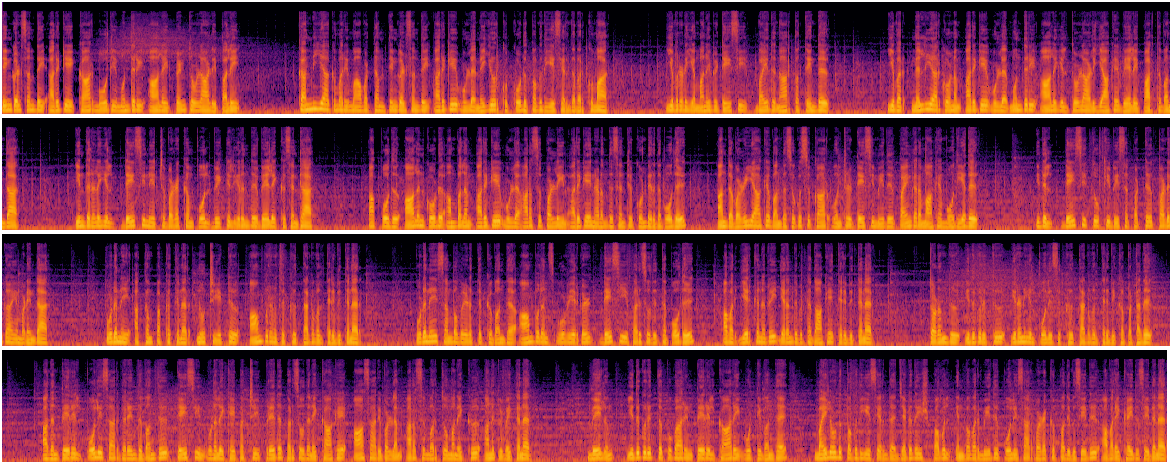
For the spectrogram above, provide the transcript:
திங்கள் சந்தை அருகே கார் மோதி முந்திரி ஆலை பெண் தொழிலாளி பலி. கன்னியாகுமரி மாவட்டம் திங்கள் சந்தை அருகே உள்ள நெய்யூர்குக்கோடு பகுதியைச் சேர்ந்தவர் குமார். இவருடைய மனைவி டேசி வயது நாற்பத்தைந்து. இவர் நெல்லியார்கோணம் அருகே உள்ள முந்திரி ஆலையில் தொழிலாளியாக வேலை பார்த்து வந்தார். இந்த நிலையில் டேசி நேற்று வழக்கம் போல் வீட்டில் இருந்து வேலைக்கு சென்றார். அப்போது ஆலன்கோடு அம்பலம் அருகே உள்ள அரசு பள்ளியின் அருகே நடந்து சென்று கொண்டிருந்தபோது அந்த வழியாக வந்த சொகுசு கார் ஒன்று டேசி மீது பயங்கரமாக மோதியது. இதில் டேசி தூக்கி வீசப்பட்டு படுகாயமடைந்தார். உடனே அக்கம் பக்கத்தினர் நூற்றி எட்டு ஆம்புலன்ஸுக்கு தகவல் தெரிவித்தனர். உடனே சம்பவ இடத்துக்கு வந்த ஆம்புலன்ஸ் ஊழியர்கள் டேசியை பரிசோதித்த போது அவர் ஏற்கனவே இறந்துவிட்டதாக தெரிவித்தனர். தொடர்ந்து இதுகுறித்து இரணியல் போலீசுக்கு தகவல் தெரிவிக்கப்பட்டது. அதன் பேரில் போலீசார் விரைந்து வந்து டேசியின் உடலை கைப்பற்றி பிரேத பரிசோதனைக்காக ஆசாரிபள்ளம் அரசு மருத்துவமனைக்கு அனுப்பி வைத்தனர். மேலும் இதுகுறித்த புகாரின் பேரில் காரை ஓட்டி வந்த மயிலோடு பகுதியைச் சேர்ந்த ஜெகதீஷ் பவுல் என்பவர் மீது போலீசார் வழக்கு பதிவு செய்து அவரை கைது செய்தனர்.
